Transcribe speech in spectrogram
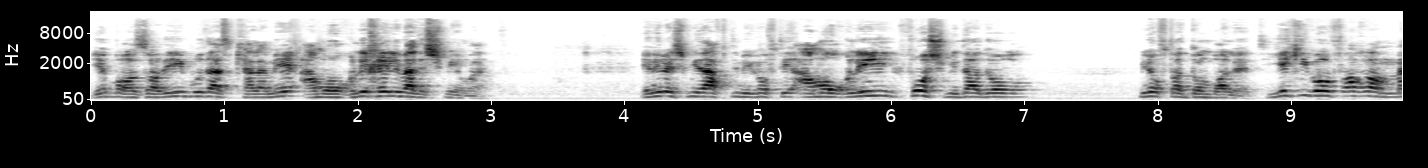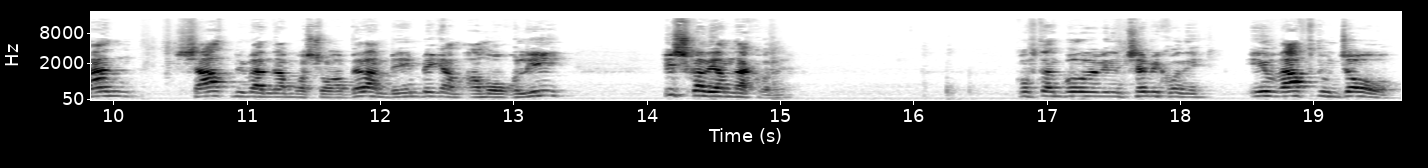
یه بازاری بود از کلمه اماغلی خیلی بدش میومد یعنی بهش می‌رفتی می‌گفتی اماغلی فش می‌داد و میافتاد دنبالت. یکی گفت آقا من شرط میبندم با شما برم به این بگم اماغلی هیچ کاری هم نکنه. گفتن برو ببینیم چه می‌کنی. این رفت اونجا و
